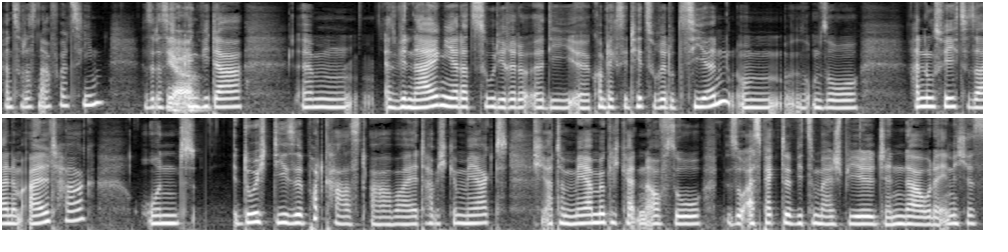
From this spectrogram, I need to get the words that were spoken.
Kannst du das nachvollziehen? Also, dass ich Ja. irgendwie da, ähm, also wir neigen ja dazu, die, Redu äh, die äh, Komplexität zu reduzieren, um, um so handlungsfähig zu sein im Alltag. Und durch diese Podcast-Arbeit habe ich gemerkt, ich hatte mehr Möglichkeiten auf so, so Aspekte wie zum Beispiel Gender oder ähnliches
